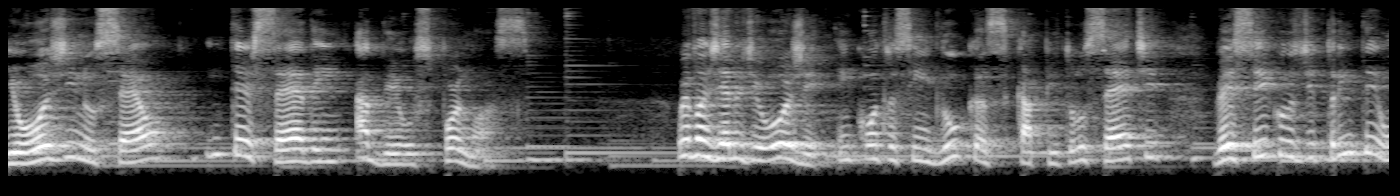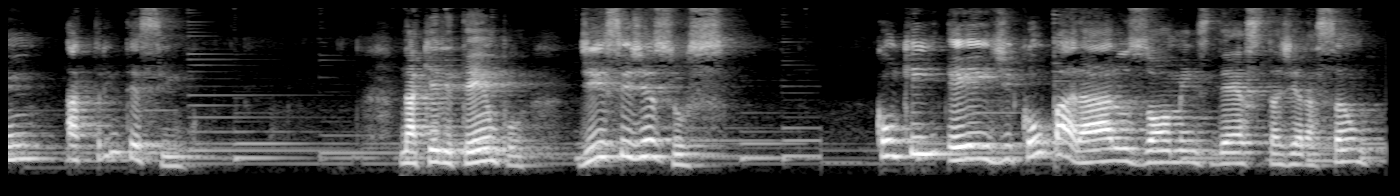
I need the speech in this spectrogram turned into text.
E hoje, no céu, intercedem a Deus por nós. O evangelho de hoje encontra-se em Lucas, capítulo 7, versículos de 31 a 35. Naquele tempo, disse Jesus: Com quem hei de comparar os homens desta geração?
